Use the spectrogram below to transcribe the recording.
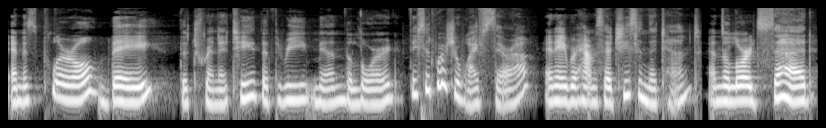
and it's plural, they, the Trinity, the three men, the Lord. They said, Where's your wife, Sarah? And Abraham said, She's in the tent. And the Lord said,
